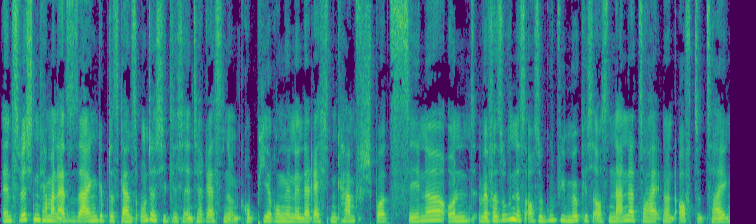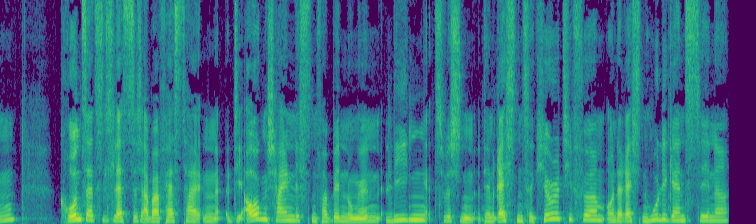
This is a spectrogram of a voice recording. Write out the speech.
Inzwischen kann man also sagen, gibt es ganz unterschiedliche Interessen und Gruppierungen in der rechten Kampfsportszene und wir versuchen das auch so gut wie möglich auseinanderzuhalten und aufzuzeigen. Grundsätzlich lässt sich aber festhalten, die augenscheinlichsten Verbindungen liegen zwischen den rechten Security-Firmen und der rechten Hooligan-Szene,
